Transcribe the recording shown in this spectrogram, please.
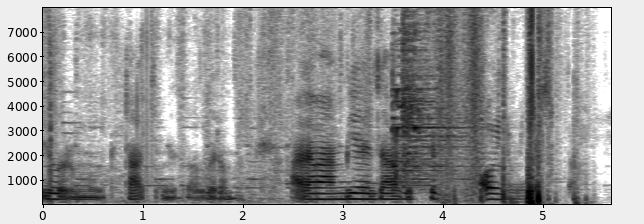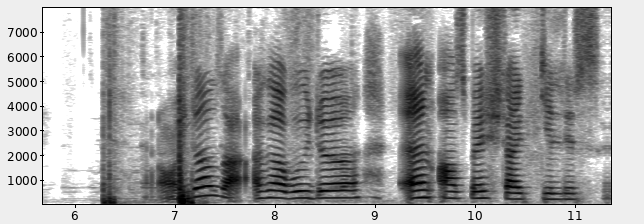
bir yorumu bir takibinizi alırım. Hemen bir el daha geçip oynamayacağız. Oynayacağız aga bu video en az 5 like gelirse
